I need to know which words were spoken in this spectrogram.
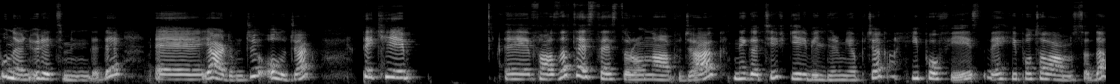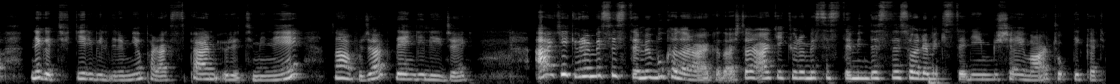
Bunların üretiminde de yardımcı olacak. Peki fazla testosteron ne yapacak? Negatif geri bildirim yapacak. Hipofiz ve hipotalamusa da negatif geri bildirim yaparak sperm üretimini ne yapacak? Dengeleyecek. Erkek üreme sistemi bu kadar arkadaşlar. Erkek üreme sisteminde size söylemek istediğim bir şey var. Çok dikkat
